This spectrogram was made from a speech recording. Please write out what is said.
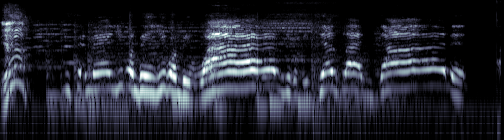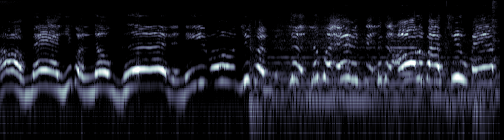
Yeah. He said, "Man, you're gonna be you're gonna be wise. You're gonna be just like God, and oh man, you're gonna know good and evil. You're gonna look look what everything. Look at all about you, man.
